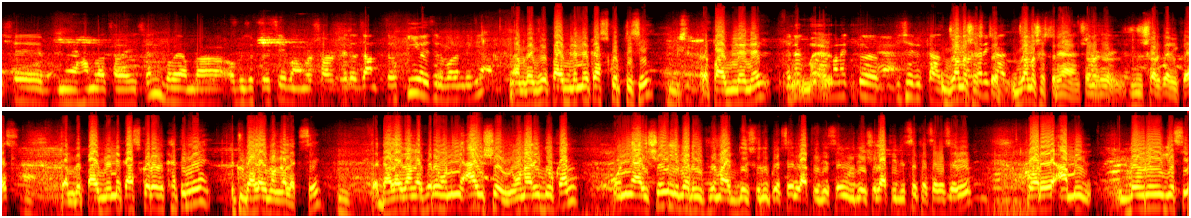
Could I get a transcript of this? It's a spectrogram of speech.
এসে হামলা চালাইছেন বলে আমরা অভিযোগ পেয়েছি এবং আমরা সরাসরি জানতে কি হয়েছিল বলেন দেখি। আমরা যে পাইপ লাইনের কাজ করতেছি পাইপ লাইনের এটা মানে কিসের কাজ? জনস্বাস্থ্য হ্যাঁ সরকারি কাজ। তো আমরা পাইপ লাইনে কাজ করার খাতিরে একটু ঢালাই ভাঙা লাগছে। ঢালাই ভাঙার পরে উনি আইসেই ওনারই দোকান উনি আইসেই লেবারের উপরে মাইক দিয়ে শুরু করছে লাথি দিয়েছে উড়ে এসে লাথি দিয়েছে খেঁচা খেঁচা পরে আমি দৌড়ে গেছি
